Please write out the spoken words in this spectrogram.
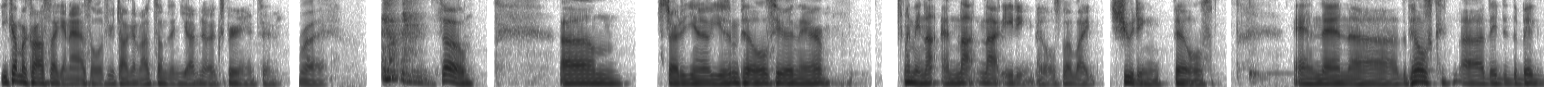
you come across like an asshole if you're talking about something you have no experience in. Right. so, um, started you know using pills here and there. I mean, not and not not eating pills, but like shooting pills. And then uh, the pills, uh, they did the big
